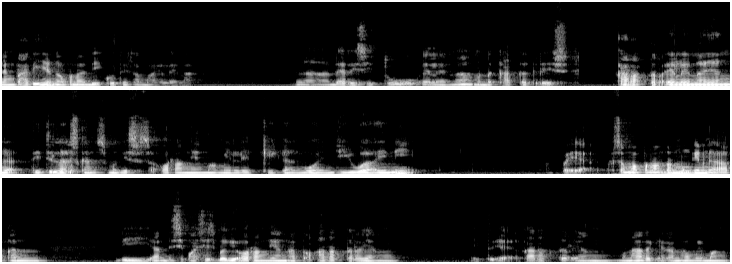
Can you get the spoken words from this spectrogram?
yang tadinya nggak pernah diikuti sama Elena. Nah dari situ Elena mendekat ke Grace karakter Elena yang nggak dijelaskan sebagai seseorang yang memiliki gangguan jiwa ini apa ya sama penonton mungkin nggak akan diantisipasi sebagai orang yang atau karakter yang itu ya karakter yang menarik ya karena memang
